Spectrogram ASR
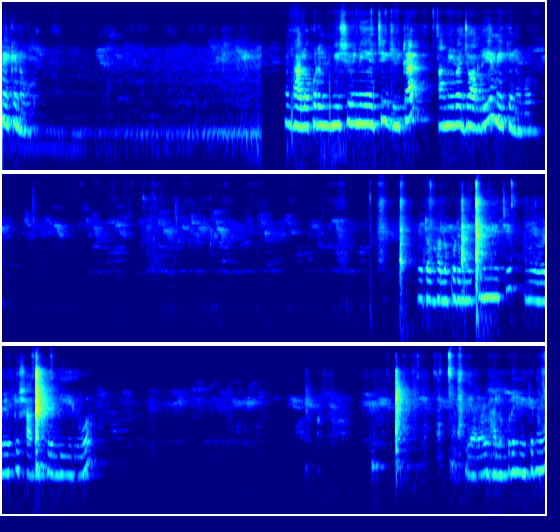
মেখে নেব। ভালো করে মিশিয়ে নিয়েছি ঘিটা। আমি এবার জল দিয়ে মেখে নেব। এটা ভালো করে মেখে নিয়েছি। আমি এবার একটু সাদা তেল দিয়ে দেবো। আবার ভালো করে মেখে নেব।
